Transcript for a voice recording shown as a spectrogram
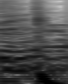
Shake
